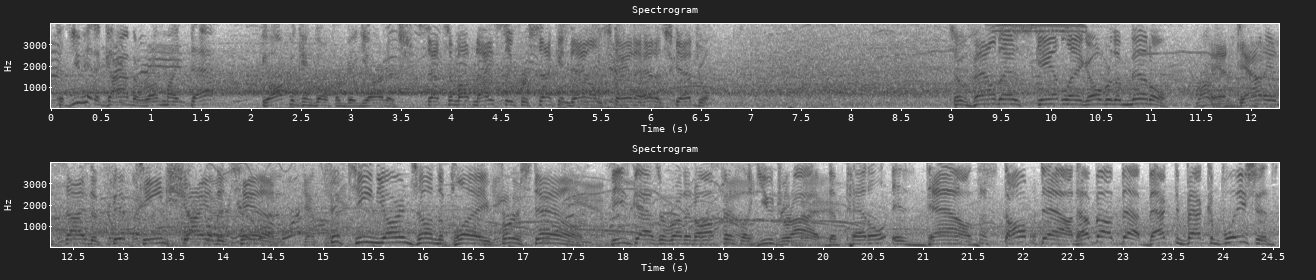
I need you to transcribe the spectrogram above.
because you hit a guy on the run like that, he often can go for big yardage. Sets him up nicely for second down, staying ahead of schedule. To Valdes Scantling over the middle. And down inside the 15, shy of the 10. 15 yards on the play, first down. These guys are running offense like you drive. The pedal is down, stomp down. How about that? Back-to-back -back completions.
